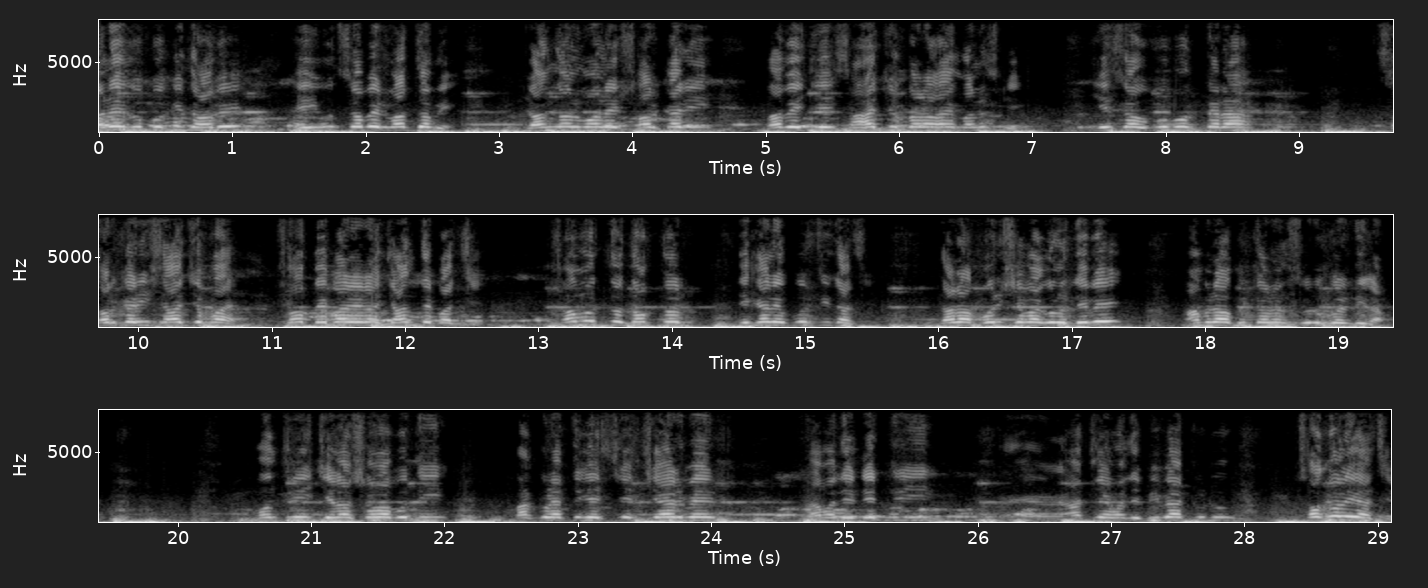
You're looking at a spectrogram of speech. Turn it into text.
অনেক উপকৃত হবে এই উৎসবের মাধ্যমে। জঙ্গলমহলে সরকারি ভাবে যে সাহায্য করা হয় মানুষকে যেসব উপভোক্তারা সরকারি সাহায্য পায়, সব ব্যাপারে এরা জানতে পারছে। সমস্ত দপ্তর এখানে উপস্থিত আছে। তারা পরিষেবাগুলো দেবে। আমরাও বিতরণ শুরু করে দিলাম। মন্ত্রী, জেলা সভাপতি, বাঁকুড়া থেকে এসছে চেয়ারম্যান, আমাদের নেত্রী আছে আমাদের বিভা টুডু, সকলেই আছে।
